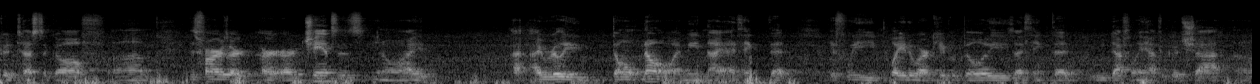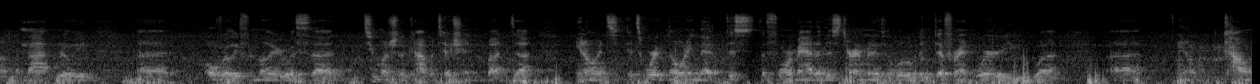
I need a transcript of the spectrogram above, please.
good test of golf. Um, as far as our, our, our chances, you know, I I, I really don't know. I mean, I, I think that we play to our capabilities, I think that we definitely have a good shot. Um, I'm not really uh, overly familiar with uh, too much of the competition, but uh, you know, it's it's worth noting that this the format of this tournament is a little bit different, where you uh, uh, you know count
